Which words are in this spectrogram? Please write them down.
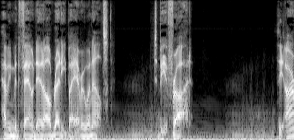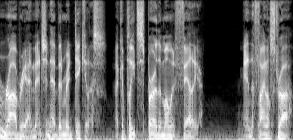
having been found out already by everyone else to be a fraud. The armed robbery I mentioned had been ridiculous, a complete spur of the moment failure, and the final straw.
